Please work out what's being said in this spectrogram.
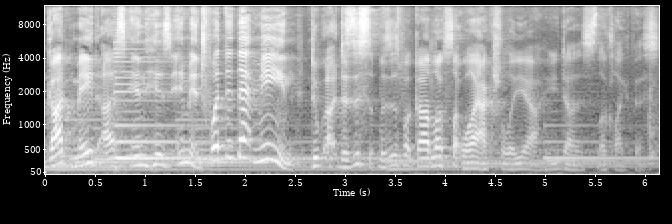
God made us in His image. What did that mean? Do, uh, does this was this what God looks like? Well, actually, yeah, He does look like this.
